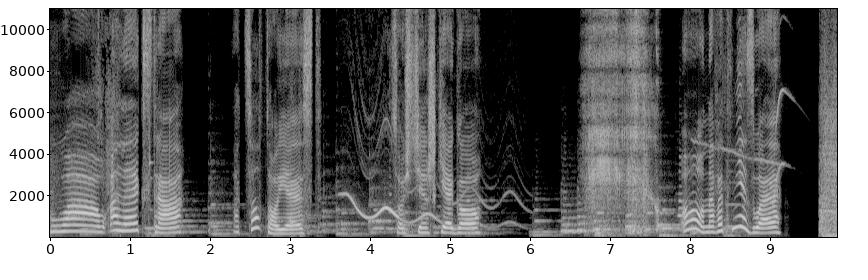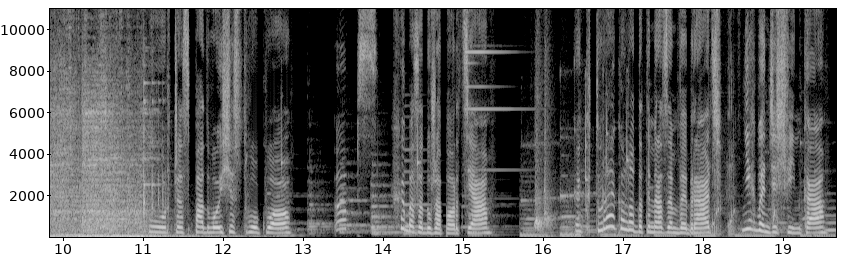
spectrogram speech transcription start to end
Wow, ale ekstra. A co to jest? Coś ciężkiego. O, nawet niezłe. Kurczę, spadło i się stłukło. Ups, chyba za duża porcja. Którego loda tym razem wybrać? Niech będzie świnka.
